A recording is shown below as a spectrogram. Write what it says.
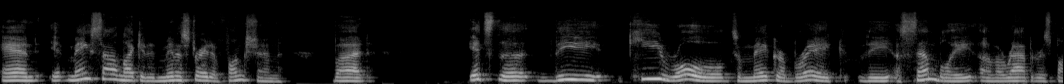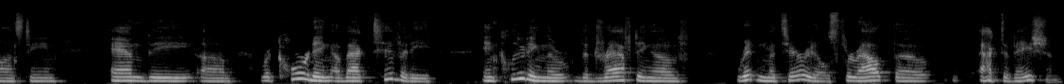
And it may sound like an administrative function, but it's the, the key role to make or break the assembly of a rapid response team and the um, recording of activity, including the, the drafting of written materials throughout the activation.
